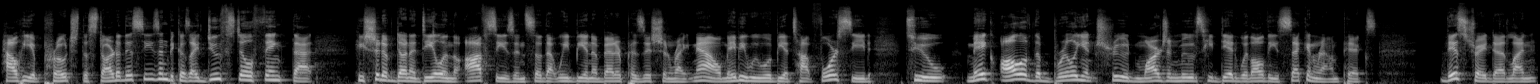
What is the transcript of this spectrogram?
how he approached the start of this season, because I do still think that he should have done a deal in the offseason so that we'd be in a better position right now. Maybe we would be a top four seed to make all of the brilliant, shrewd margin moves he did with all these second round picks this trade deadline.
